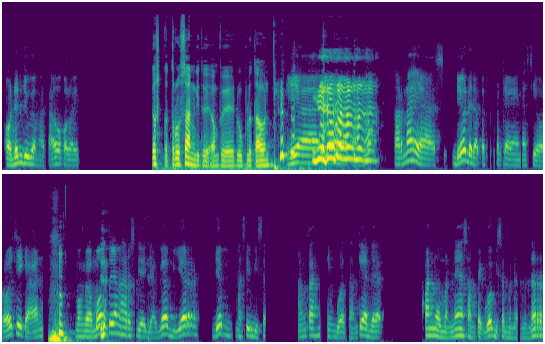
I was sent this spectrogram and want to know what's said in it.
Oden juga nggak tahu kalau itu. Terus keterusan gitu ya sampai 20 tahun. iya karena, karena ya dia udah dapat kepercayaannya si Orochi kan. Mau nggak mau itu yang harus dia jaga biar dia masih bisa langkah nih. Buat nanti ada kapan momennya sampai gue bisa bener-bener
